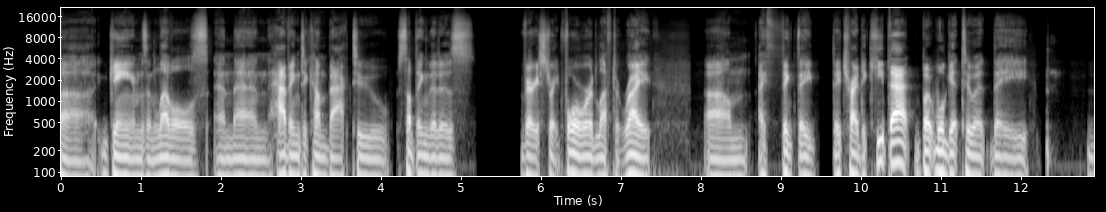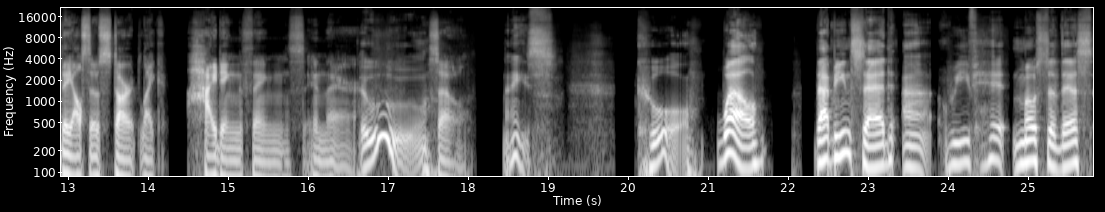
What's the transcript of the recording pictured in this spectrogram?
uh, games and levels, and then having to come back to something that is very straightforward, left to right. Um, I think they they tried to keep that, but we'll get to it. They they also start like hiding things in there. Ooh. So nice. Cool. Well, that being said, uh, we've hit most of this.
